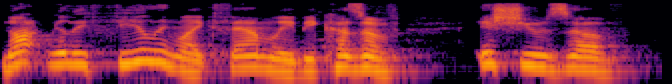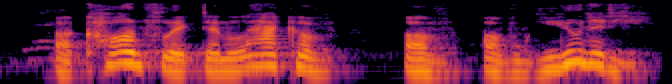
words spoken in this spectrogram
not really feeling like family because of issues of uh, conflict and lack of, of, of unity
